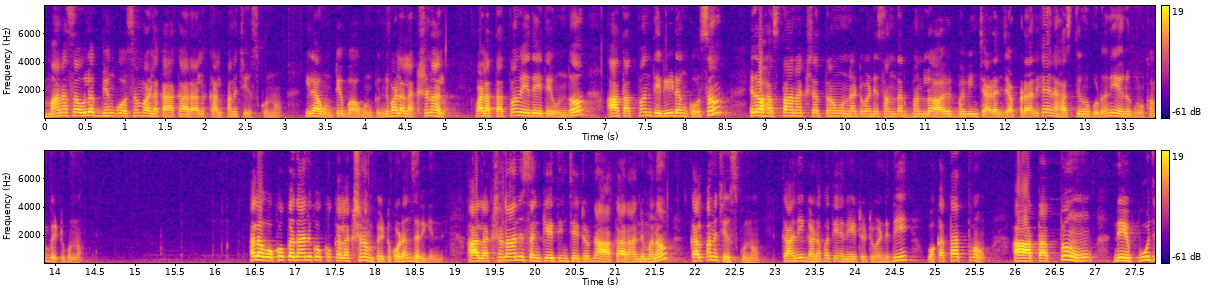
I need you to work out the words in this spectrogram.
మన సౌలభ్యం కోసం వాళ్ళకి ఆకారాలు కల్పన చేసుకున్నాం. ఇలా ఉంటే బాగుంటుంది. వాళ్ళ లక్షణాలు వాళ్ళ తత్వం ఏదైతే ఉందో ఆ తత్వం తెలియడం కోసం ఏదో హస్తా నక్షత్రం ఉన్నటువంటి సందర్భంలో ఆవిర్భవించాడని చెప్పడానికి ఆయన హస్తిముఖుడు అని ఏనుగు ముఖం పెట్టుకున్నాం. అలా ఒక్కొక్క దానికి ఒక్కొక్క లక్షణం పెట్టుకోవడం జరిగింది. ఆ లక్షణాన్ని సంకేతించేటటువంటి ఆకారాన్ని మనం కల్పన చేసుకున్నాం. కానీ గణపతి అనేటటువంటిది ఒక తత్వం. ఆ తత్వం నే పూజ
